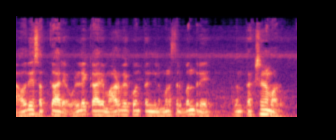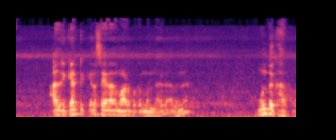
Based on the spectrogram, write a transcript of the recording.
ಯಾವುದೇ ಸತ್ಕಾರ್ಯ ಒಳ್ಳೆಯ ಕಾರ್ಯ ಮಾಡಬೇಕು ಅಂತ ನಿನ್ನ ಮನಸ್ಸಲ್ಲಿ ಬಂದರೆ ಅದನ್ನು ತಕ್ಷಣ ಮಾಡು. ಆದರೆ ಕೆಟ್ಟ ಕೆಲಸ ಏನಾದರೂ ಮಾಡಬೇಕಂತ ಬಂದಾಗ ಅದನ್ನು ಮುಂದಕ್ಕೆ ಹಾಕು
